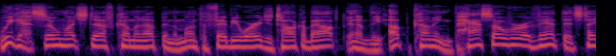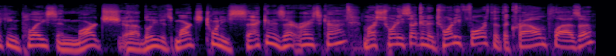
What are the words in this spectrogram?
we got so much stuff coming up in the month of February to talk about um, the upcoming Passover event that's taking place in March. Uh, I believe it's March 22nd. Is that right, Scott? March 22nd to 24th at the Crowne Plaza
